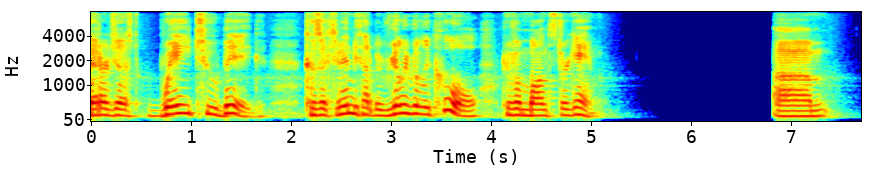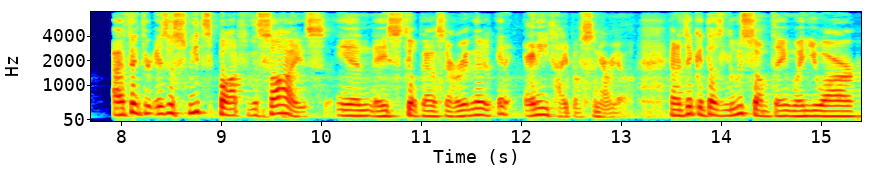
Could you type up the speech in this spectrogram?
that are just way too big because the community thought it'd be really, really cool to have a monster game. Um, I think there is a sweet spot for the size in a Steel Panther scenario, in, in any type of scenario. And I think it does lose something when you are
